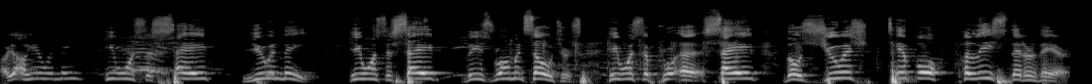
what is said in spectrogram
Are y'all here with me? He wants to save you and me. He wants to save these Roman soldiers. He wants to uh, save those Jewish temple police that are there.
